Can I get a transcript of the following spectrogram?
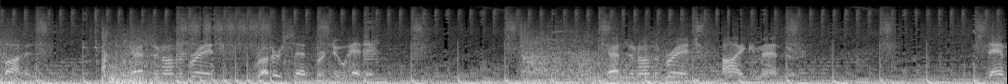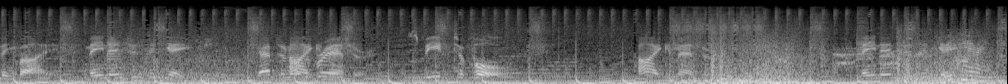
spotted. Captain on the bridge. Rudder set for new heading. Captain on the bridge. Aye, Commander. Standing by. Main engines engaged. Captain on the bridge. Commander. Speed to full. Aye, Commander. Main engines engaged. Repairing.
